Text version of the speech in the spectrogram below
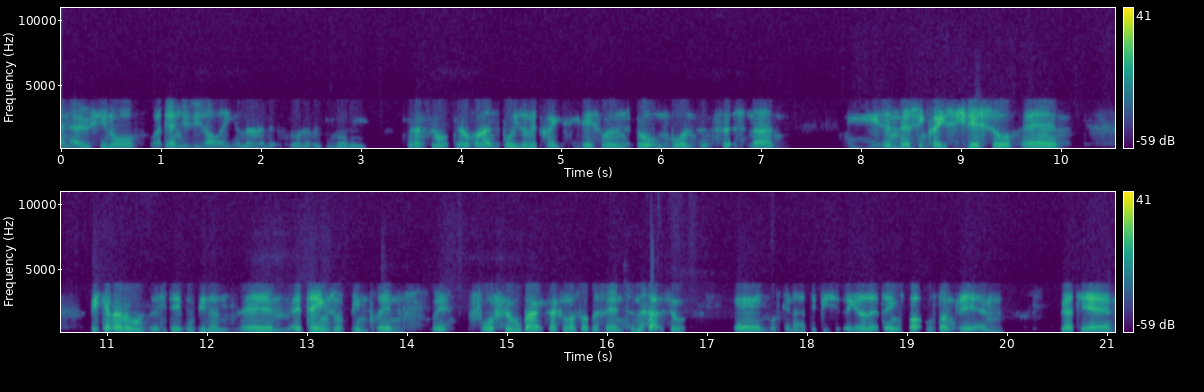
in house, you know what the injuries are like and that, and it's not really been any kind of short term ones. Boys have had quite serious ones, broken bones and foots and that, and knees, and it's been quite serious. So, um, we kind of know the state we've been in. Um, at times, we've been playing with four fullbacks across our defence and that, so um, we've kind of had to piece it together at times. But we've done great, and we had to um,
